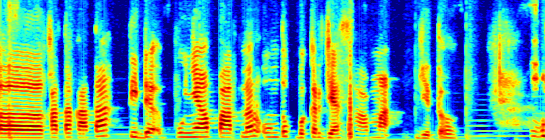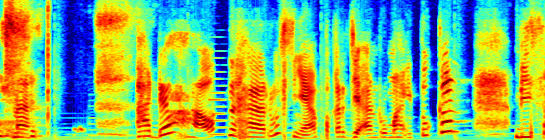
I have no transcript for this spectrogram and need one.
uh, kata-kata tidak punya partner untuk bekerja sama gitu. Nah, Padahal seharusnya pekerjaan rumah itu kan bisa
